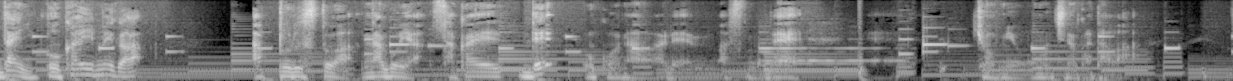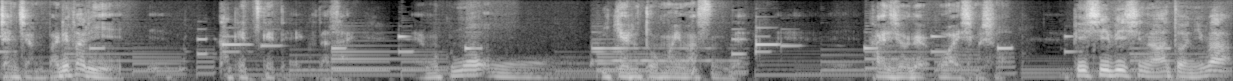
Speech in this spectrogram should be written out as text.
第5回目が Apple Store 名古屋栄で行われますので、興味をお持ちの方は、じゃんじゃんバリバリ駆けつけてください。僕も行けると思いますんで、会場でお会いしましょう。PCBC の後には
